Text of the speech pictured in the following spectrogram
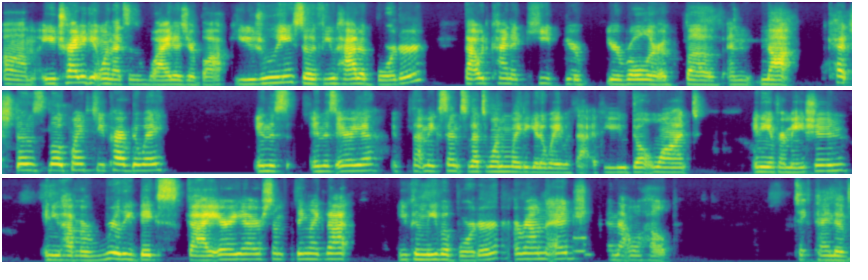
Um, you try to get one that's as wide as your block usually. So if you had a border, that would kind of keep your, your roller above and not catch those low points you carved away in this in this area if that makes sense. So that's one way to get away with that. If you don't want any information and you have a really big sky area or something like that you can leave a border around the edge and that will help to kind of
